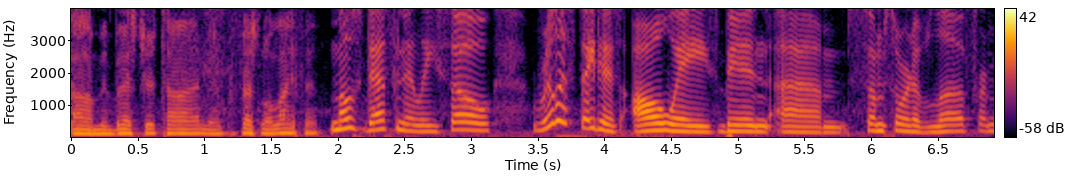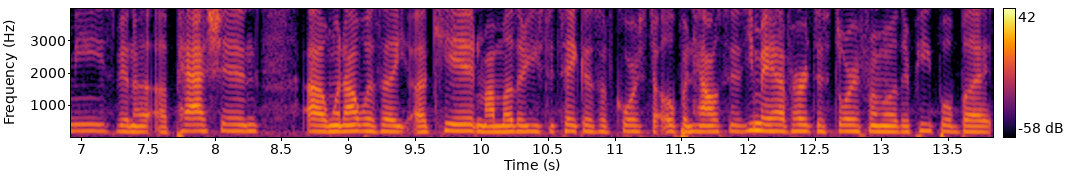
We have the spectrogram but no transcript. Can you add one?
um, invest your time and professional life in? Most definitely. So, real estate has always been um, some sort of love for me. It's been a, a passion. Uh, when I was a, a kid, my mother used to take us, of course, to open houses. You may have heard this story from other people, but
